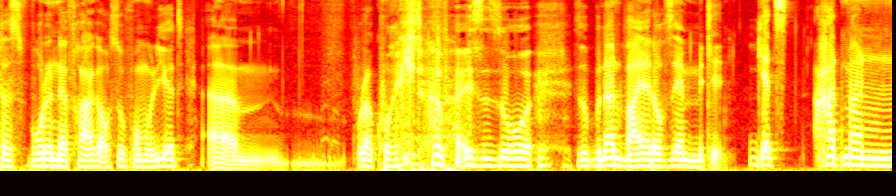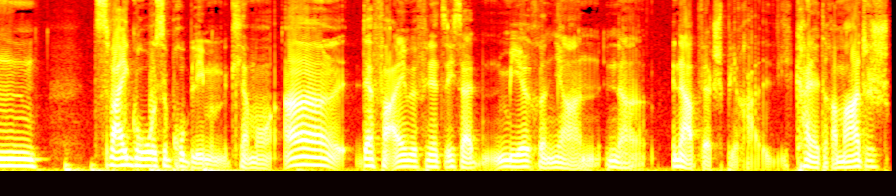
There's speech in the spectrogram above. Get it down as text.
das wurde in der Frage auch so formuliert, ähm, oder korrekterweise so, so benannt, war ja doch sehr mittel. Jetzt hat man zwei große Probleme mit Clermont. A, der Verein befindet sich seit mehreren Jahren in einer, in einer Abwärtsspirale. Keine dramatisch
